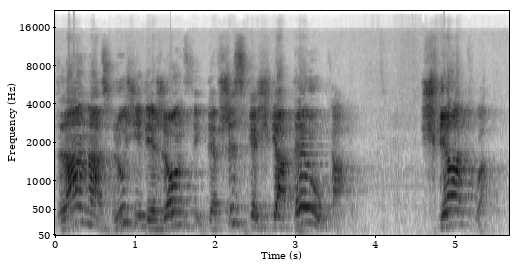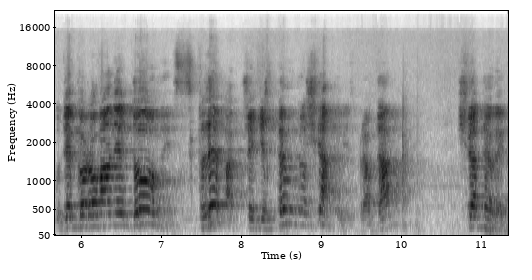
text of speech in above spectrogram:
dla nas, ludzi wierzących, te wszystkie światełka, światła, udekorowane domy, sklepach przecież pełno świateł jest, prawda? Światełek.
